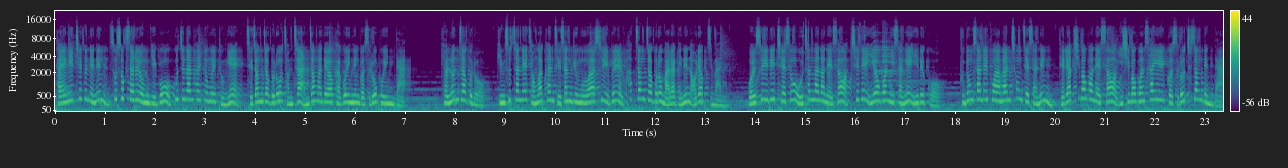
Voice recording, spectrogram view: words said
다행히 최근에는 소속사를 옮기고 꾸준한 활동을 통해 재정적으로 점차 안정화되어 가고 있는 것으로 보인다. 결론적으로 김수찬의 정확한 재산 규모와 수입을 확정적으로 말하기는 어렵지만 월 수입이 최소 5천만 원에서 최대 2억 원 이상에 이르고 부동산을 포함한 총 재산은 대략 10억 원에서 20억 원 사이일 것으로 추정된다.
